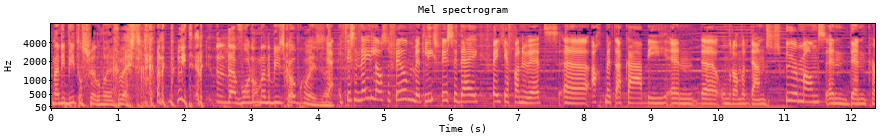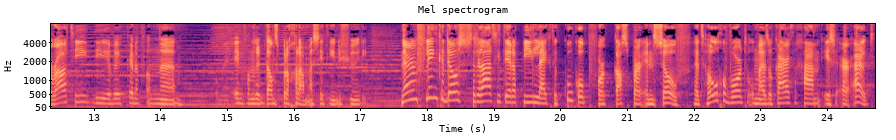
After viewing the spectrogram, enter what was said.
naar die Beatles film ben geweest. kan ik me niet herinneren daarvoor nog naar de bioscoop geweest Ja, het is een Nederlandse film met Lies Visserdijk, Vetja van Uet, uh, Ahmed Akabi en de, onder andere Daan Schuurmans en Dan Karate. Die we kennen van, uh, van een of andere dansprogramma zit hij in de jury. Naar een flinke dosis relatietherapie lijkt de koek op voor Casper en Soof. Het hoge woord om uit elkaar te gaan is eruit.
